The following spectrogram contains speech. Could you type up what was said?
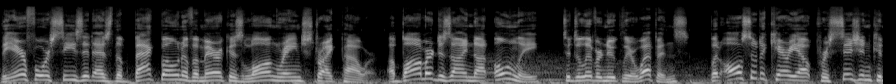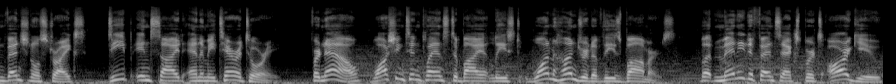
The Air Force sees it as the backbone of America's long-range strike power, a bomber designed not only to deliver nuclear weapons, but also to carry out precision conventional strikes deep inside enemy territory. For now, Washington plans to buy at least 100 of these bombers, but many defense experts argue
